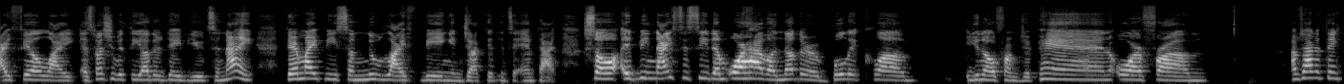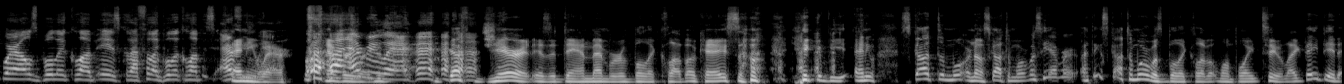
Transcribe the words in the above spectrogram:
I feel like, especially with the other debut tonight, there might be some new life being injected into Impact. So it'd be nice to see them or have another Bullet Club, you know, from Japan or from I'm trying to think where else Bullet Club is because I feel like Bullet Club is everywhere. Anywhere. Everywhere. everywhere. Jeff Jarrett is a damn member of Bullet Club. Okay. So it could be any Scott D'Amore. No, Scott D'Amore. Was he ever? I think Scott D'Amore was Bullet Club at one point too. Like they did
